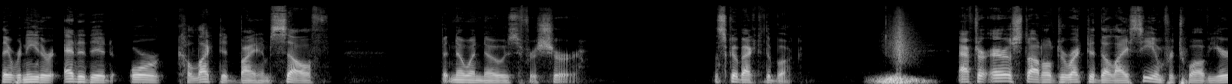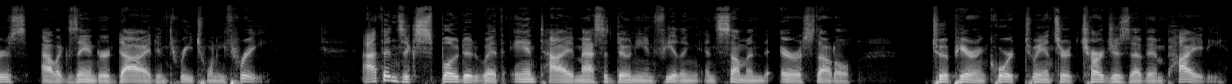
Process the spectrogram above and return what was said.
They were neither edited or collected by himself, but no one knows for sure. Let's go back to the book. After Aristotle directed the Lyceum for 12 years, Alexander died in 323. Athens exploded with anti Macedonian feeling and summoned Aristotle to appear in court to answer charges of impiety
